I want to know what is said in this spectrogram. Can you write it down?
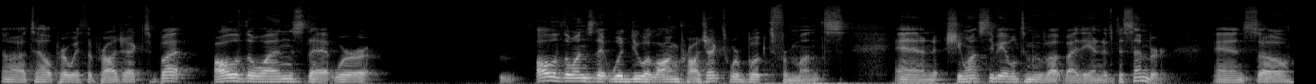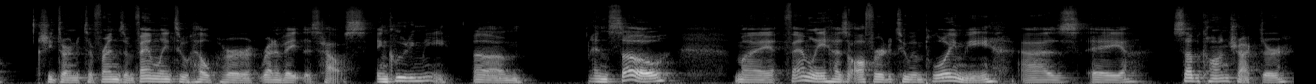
uh, to help her with the project, but all of the ones that were all of the ones that would do a long project were booked for months. And she wants to be able to move up by the end of December. And so she turned to friends and family to help her renovate this house, including me. Um, and so my family has offered to employ me as a subcontractor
